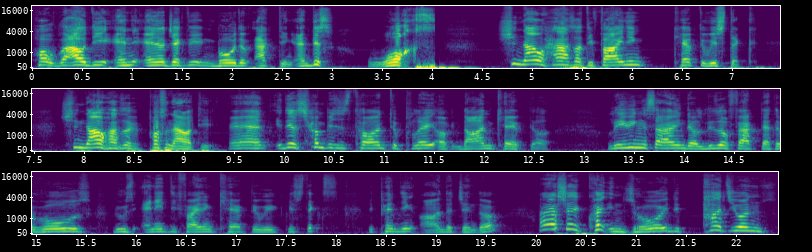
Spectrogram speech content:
her rowdy and energetic mode of acting, and this works. She now has a defining characteristic. She now has a personality, and it is Hyunbin's turn to play a non-character, leaving aside the little fact that the roles lose any defining characteristics depending on the gender. I actually quite enjoyed Hajiwon's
